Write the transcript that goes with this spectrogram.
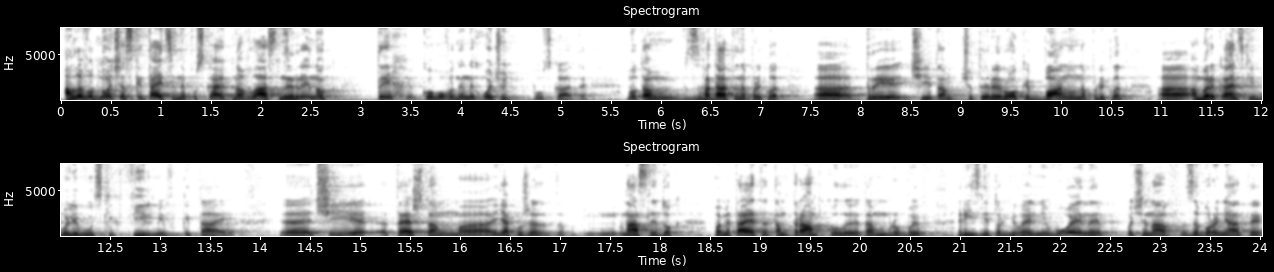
Але водночас китайці не пускають на власний ринок тих, кого вони не хочуть пускати. Ну там згадати, наприклад, е, три чи там чотири роки бану, наприклад, е, американських голівудських фільмів в Китаї. Е, Чи теж там, як уже наслідок, пам'ятаєте, там Трамп, коли там робив різні торгівельні воїни, починав забороняти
